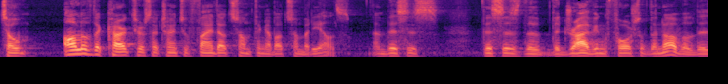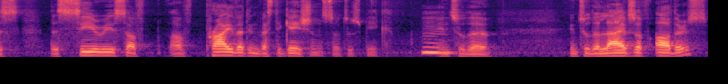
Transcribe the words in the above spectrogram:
so all of the characters are trying to find out something about somebody else. And this is this is the, the driving force of the novel, this, this series of, of private investigations, so to speak, mm. into, the, into the lives of others,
